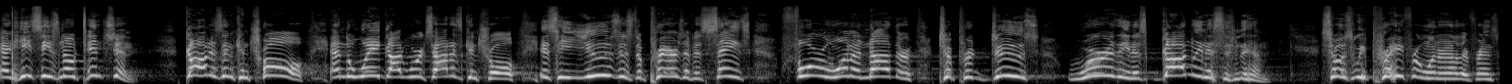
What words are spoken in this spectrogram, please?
and he sees no tension. God is in control. And the way God works out his control is he uses the prayers of his saints for one another to produce worthiness, godliness in them. So as we pray for one another, friends,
